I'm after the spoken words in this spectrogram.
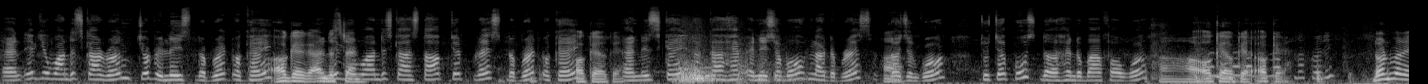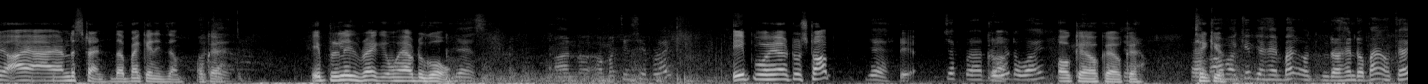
And if you want this car run, just release the brake, okay? Okay, I and if you want this car stop, just press the brake, okay? Okay, okay. And in case the car have initiable, like the brake huh. doesn't work, to just push the handlebar forward. Uh, okay, okay, okay. Not, not Don't worry, I, I understand the mechanism, okay? okay. If release brake, we have to go. Yes. And uh, emergency brake? If we have to stop? Yeah. yeah. Just uh, throw it away. Okay okay okay And Thank you. always keep your hand back on the handle back. Okay.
